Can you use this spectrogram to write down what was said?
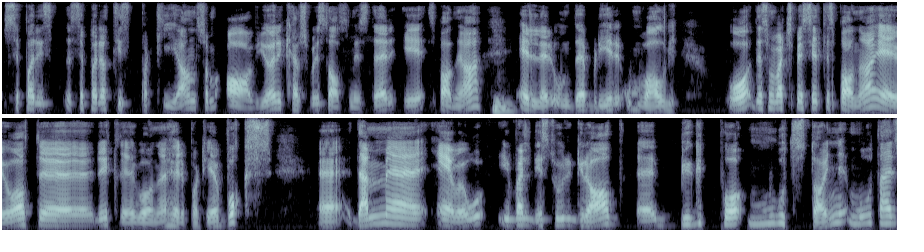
separatistpartiene som avgjør hvem som blir statsminister i Spania, Mm. eller om det blir omvalg. Og Det som har vært spesielt i Spania, er jo at eh, det ytterliggående høyrepartiet Vox eh, de eh, er jo i veldig stor grad eh, bygd på motstand mot det her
